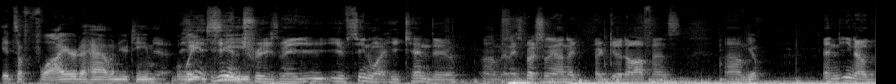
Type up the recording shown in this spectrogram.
it's a flyer to have on your team. Yeah, We'll wait he, and he intrigues me. You, you've seen what he can do, um, and especially on a, a good offense. Um, Yep. And you know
